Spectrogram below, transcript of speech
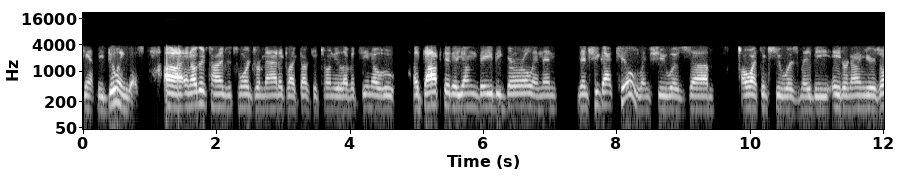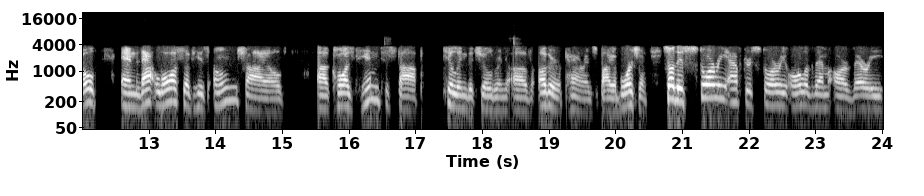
can't be doing this. Uh, and other times it's more dramatic, like Dr. Tony Levatino, who adopted a young baby girl and then then she got killed when she was um, oh I think she was maybe eight or nine years old, and that loss of his own child uh, caused him to stop killing the children of other parents by abortion. So there's story after story. All of them are very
